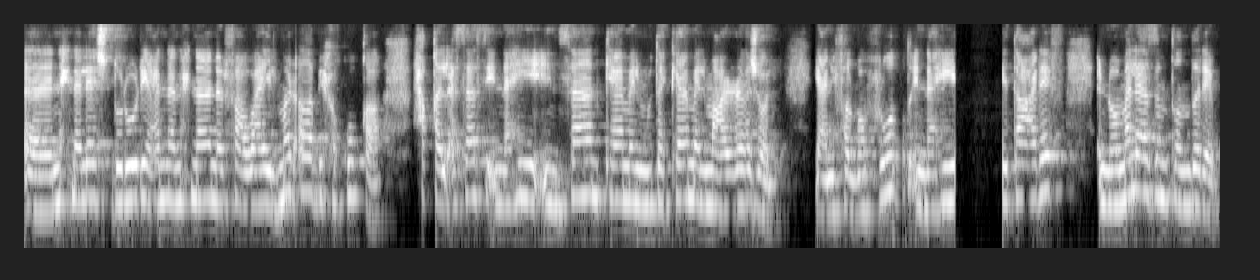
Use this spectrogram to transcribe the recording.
آه، نحن ليش ضروري عنا نحن نرفع وعي المرأة بحقوقها؟ حقها الاساسي انها هي إنسان كامل متكامل مع الرجل. يعني فالمفروض إن هي تعرف إنه ما لازم تنضرب.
